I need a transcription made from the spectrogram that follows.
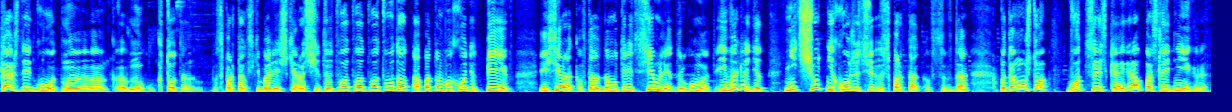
каждый год мы... Э, ну, кто-то, спартакские болельщики, рассчитывают вот-вот-вот-вот, а потом выходит Пеев и Сираков, одному 37 лет, другому это. И выглядит ничуть не хуже спартаковцев, да? Потому что вот ЦСКА играл последние игры,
